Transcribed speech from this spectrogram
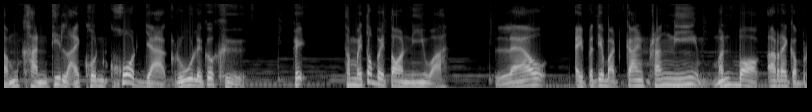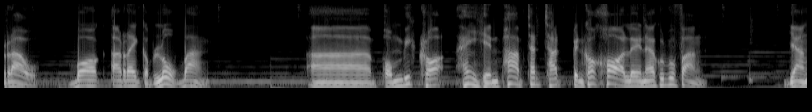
สำคัญที่หลายคนโคตรอยากรู้เลยก็คือ เฮ้ยทำไมต้องไปตอนนี้วะ แล้วไอปฏิบัติการครั้งนี้มันบอกอะไรกับเรา บอกอะไรกับโลกบ้าง ผมวิเคราะห์ให้เห็นภาพชัดๆ เป็นข้อ ๆ เลยนะคุณผู้ฟัง อย่าง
